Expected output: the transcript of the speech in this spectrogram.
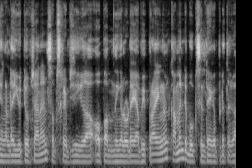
ഞങ്ങളുടെ യൂട്യൂബ് ചാനൽ സബ്സ്ക്രൈബ് ചെയ്യുക. ഒപ്പം നിങ്ങളുടെ അഭിപ്രായങ്ങൾ കമന്റ് ബോക്സിൽ രേഖപ്പെടുത്തുക.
